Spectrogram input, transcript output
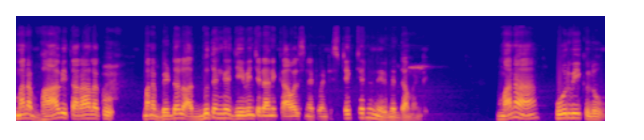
మన భావి తరాలకు మన బిడ్డలు అద్భుతంగా జీవించడానికి కావలసినటువంటి స్ట్రక్చర్ని నిర్మిద్దామండి. మన పూర్వీకులు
